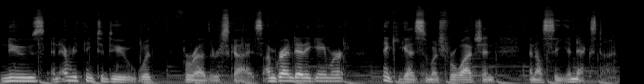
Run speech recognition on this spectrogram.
news, and everything to do with Forever Skies. I'm Granddaddy Gamer. Thank you guys so much for watching, and I'll see you next time.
